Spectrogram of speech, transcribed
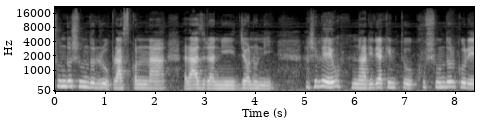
সুন্দর সুন্দর রূপ, রাজকন্যা, রাজরানী, জননী। আসলে নারীরা কিন্তু খুব সুন্দর করে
